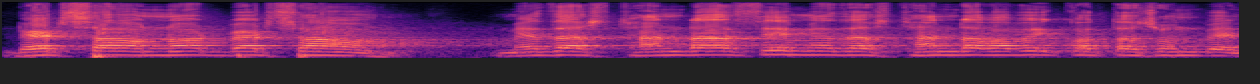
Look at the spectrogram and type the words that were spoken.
Bad sound not bad sound মেজাজ ঠান্ডা আছে, মেজাজ ঠান্ডাভাবে কথা শুনবেন।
